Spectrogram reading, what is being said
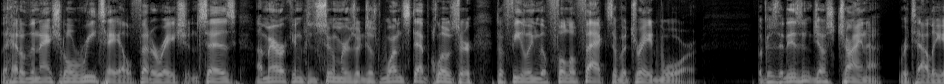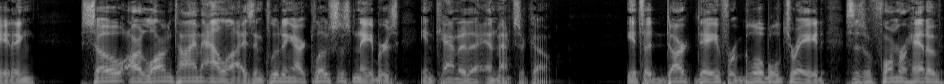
The head of the National Retail Federation says American consumers are just one step closer to feeling the full effects of a trade war. Because it isn't just China retaliating, so are longtime allies, including our closest neighbors in Canada and Mexico. It's a dark day for global trade, says a former head of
